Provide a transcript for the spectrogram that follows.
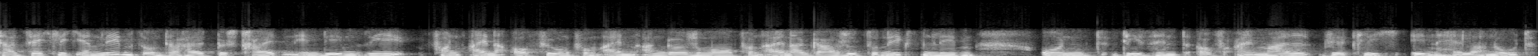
tatsächlich ihren Lebensunterhalt bestreiten, indem sie von einer Aufführung, vom einen Engagement, von einer Gage zur nächsten leben. Und die sind auf einmal wirklich in heller Not.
